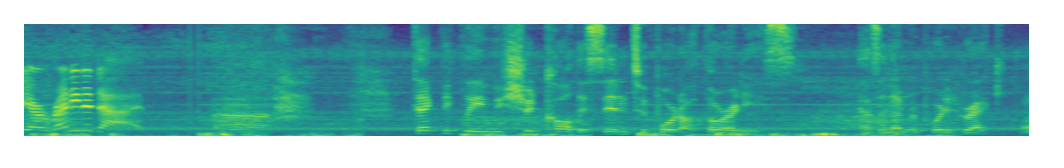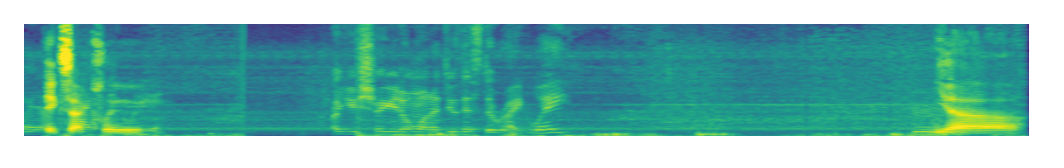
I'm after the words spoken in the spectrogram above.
We are ready to dive. Uh, technically, we should call this in to port authorities as an unreported wreck. Well, Exactly. Are you sure you don't want to do this the right way? Yeah.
